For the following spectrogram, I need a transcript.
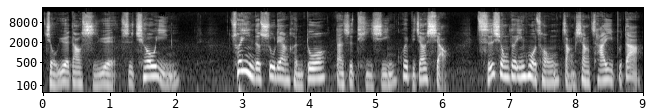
九月到十月是秋萤。春萤的数量很多，但是体型会比较小。雌雄的萤火虫长相差异不大，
